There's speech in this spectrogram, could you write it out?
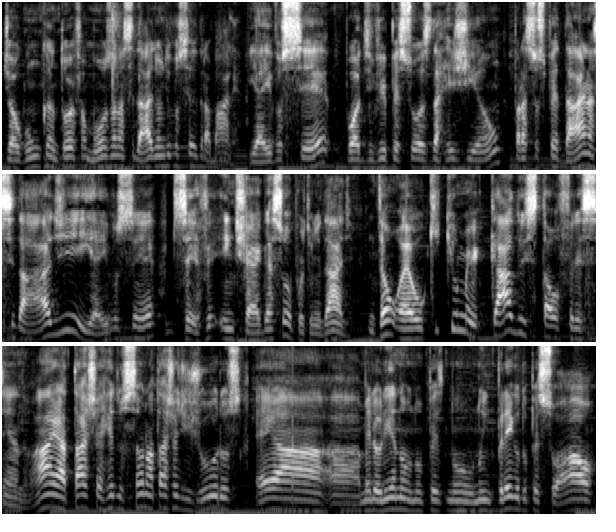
de algum cantor famoso na cidade onde você trabalha. E aí você pode vir pessoas da região para se hospedar na cidade e aí você, você enxerga essa oportunidade. Então, é o que, que o mercado está oferecendo? Ah, é a taxa, a redução na taxa de juros, é a, a melhoria no, no, no, no, emprego do pessoal,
